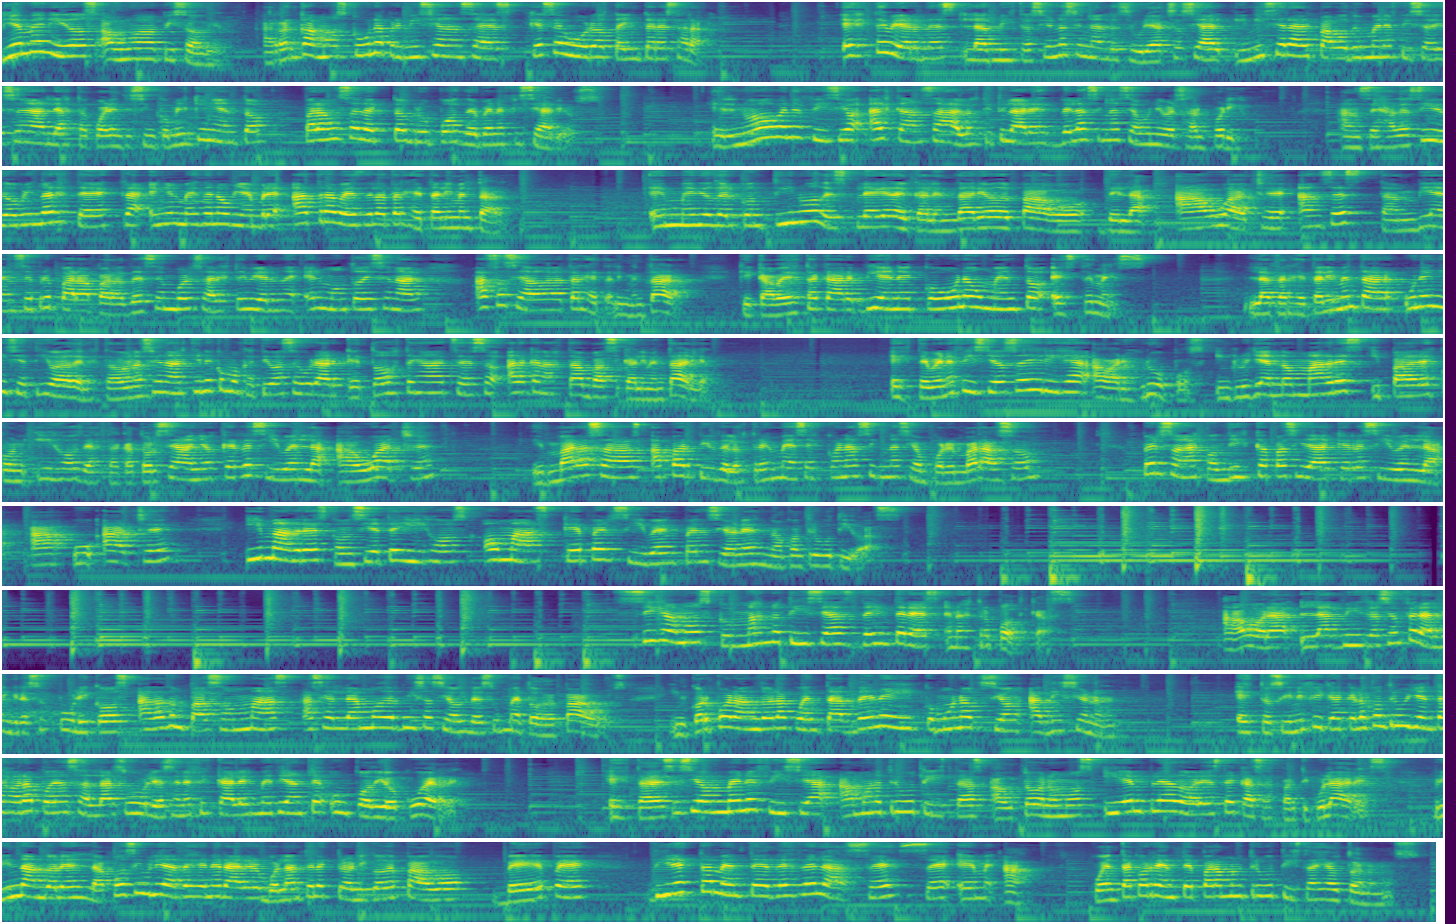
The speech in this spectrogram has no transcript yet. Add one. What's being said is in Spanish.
Bienvenidos a un nuevo episodio. Arrancamos con una primicia de ANSES que seguro te interesará. Este viernes, la Administración Nacional de Seguridad Social iniciará el pago de un beneficio adicional de hasta 45.500 para un selecto grupo de beneficiarios. El nuevo beneficio alcanza a los titulares de la Asignación Universal por Hijo. ANSES ha decidido brindar este extra en el mes de noviembre a través de la tarjeta alimentar. En medio del continuo despliegue del calendario de pago de la AUH, ANSES también se prepara para desembolsar este viernes el monto adicional asociado a la tarjeta alimentar, que cabe destacar viene con un aumento este mes. La tarjeta alimentar, una iniciativa del Estado Nacional, tiene como objetivo asegurar que todos tengan acceso a la canasta básica alimentaria. Este beneficio se dirige a varios grupos, incluyendo madres y padres con hijos de hasta 14 años que reciben la AUH, embarazadas a partir de los 3 meses con asignación por embarazo, personas con discapacidad que reciben la AUH y madres con 7 hijos o más que perciben pensiones no contributivas. Sigamos con más noticias de interés en nuestro podcast. Ahora, la Administración Federal de Ingresos Públicos ha dado un paso más hacia la modernización de sus métodos de pagos, incorporando la cuenta DNI como una opción adicional. Esto significa que los contribuyentes ahora pueden saldar sus obligaciones fiscales mediante un código QR. Esta decisión beneficia a monotributistas, autónomos y empleadores de casas particulares brindándoles la posibilidad de generar el volante electrónico de pago BEP directamente desde la CCMA, cuenta corriente para monotributistas y autónomos,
